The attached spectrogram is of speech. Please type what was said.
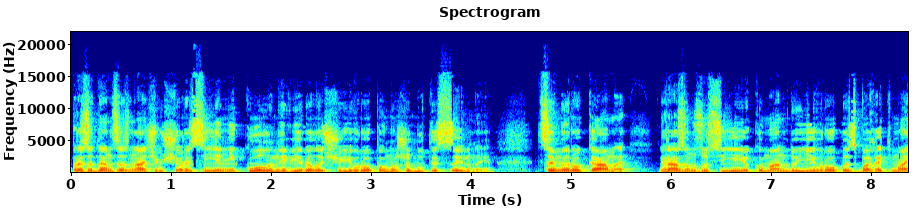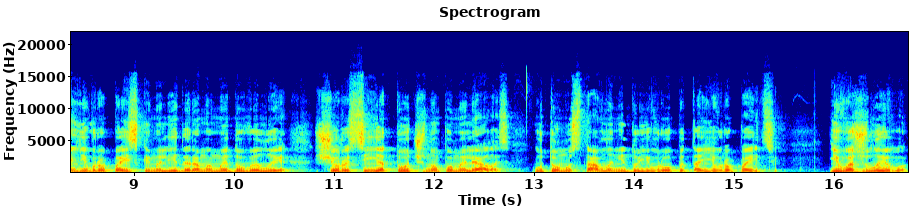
Президент зазначив, що Росія ніколи не вірила, що Європа може бути сильною. Цими роками разом з усією командою Європи, з багатьма європейськими лідерами, ми довели, що Росія точно помилялась у тому ставленні до Європи та європейців. І важливо,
